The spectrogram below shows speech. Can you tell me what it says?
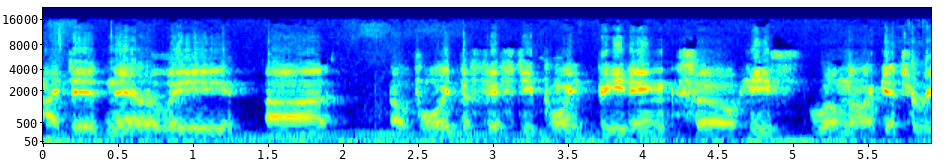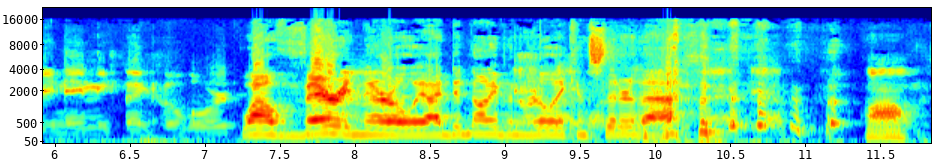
I did narrowly uh, avoid the 50 point beating, so he will not get to rename me, thank the Lord. Wow, very narrowly. I did not even really I consider won that. points, yep. Wow. Um,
